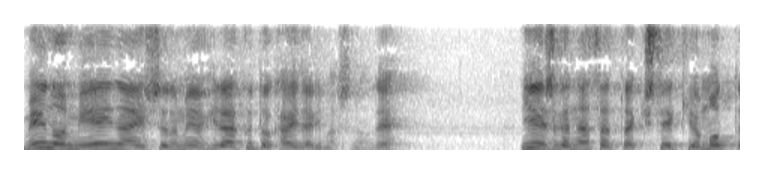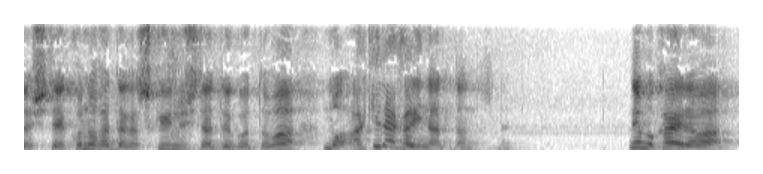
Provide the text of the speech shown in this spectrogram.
目の見えない人の目を開くと書いてありますのでイエスがなさった奇跡をもってしてこの方が救い主だということはもう明らかになったんですね。でも彼らは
